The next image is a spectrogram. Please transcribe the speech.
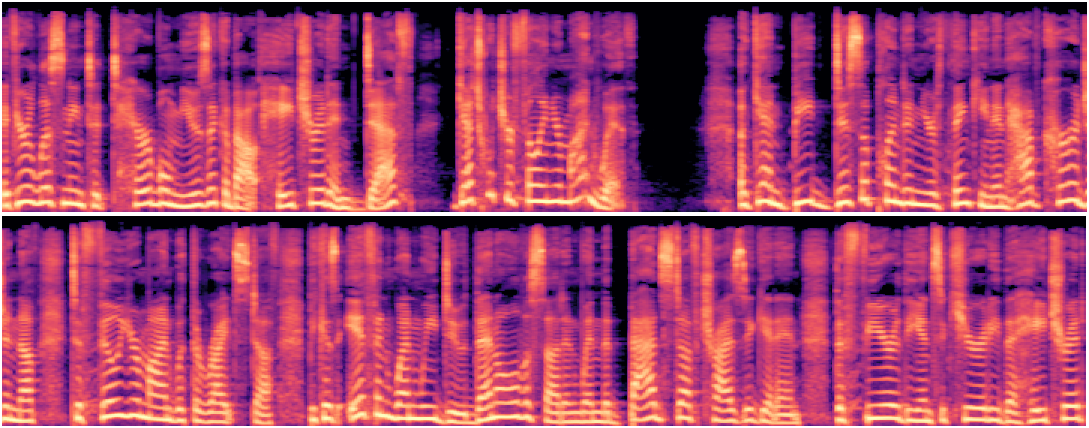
If you're listening to terrible music about hatred and death, guess what you're filling your mind with? Again, be disciplined in your thinking and have courage enough to fill your mind with the right stuff. Because if and when we do, then all of a sudden, when the bad stuff tries to get in, the fear, the insecurity, the hatred,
